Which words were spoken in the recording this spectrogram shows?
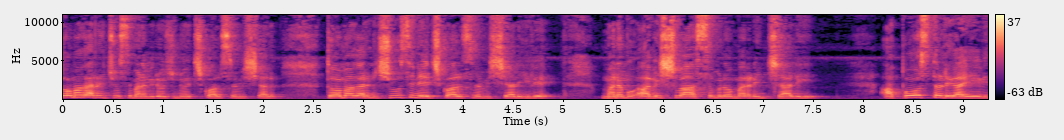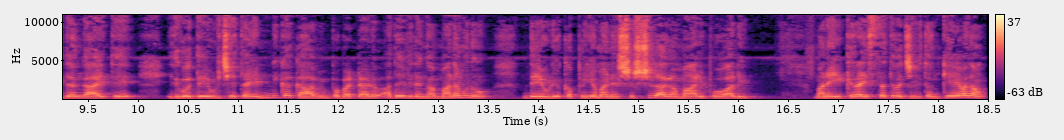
తోమగారిని చూసి మనం ఈరోజు నేర్చుకోవాల్సిన విషయాలు. తోమగారిని చూసి నేర్చుకోవాల్సిన విషయాలు ఇవే. మనము అవిశ్వాసంలో మరణించాలి. అపోస్తలుడిగా ఏ విధంగా అయితే ఇదిగో దేవుడి చేత ఎన్నిక కావింపబడ్డాడో అదేవిధంగా మనమును దేవుడి యొక్క ప్రియమైన శిష్యులాగా మారిపోవాలి. మన ఈ క్రైస్తవ జీవితం కేవలం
